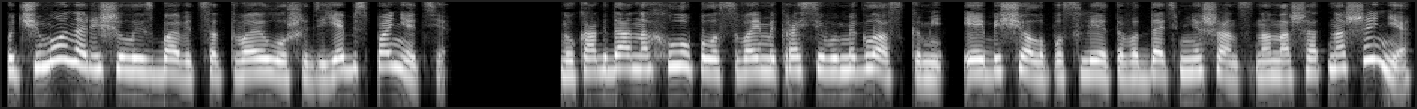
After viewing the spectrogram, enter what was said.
Почему она решила избавиться от твоей лошади, я без понятия. Но когда она хлопала своими красивыми глазками и обещала после этого дать мне шанс на наши отношения,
